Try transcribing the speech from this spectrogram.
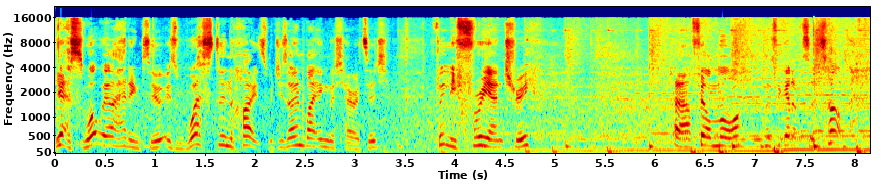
yes, what we are heading to is Western Heights, which is owned by English Heritage. Completely free entry. And I'll film more once we get up to the top.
